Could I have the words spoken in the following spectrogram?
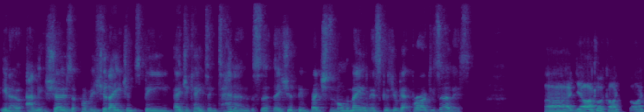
You know, and it shows that probably should agents be educating tenants that they should be registered on the mailing list because you'll get priority service. Uh, yeah, look, I, I,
